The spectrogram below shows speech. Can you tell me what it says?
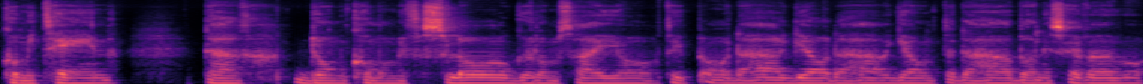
kommittén där de kommer med förslag och de säger typ ja det här går, det här går inte, det här bör ni se över.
